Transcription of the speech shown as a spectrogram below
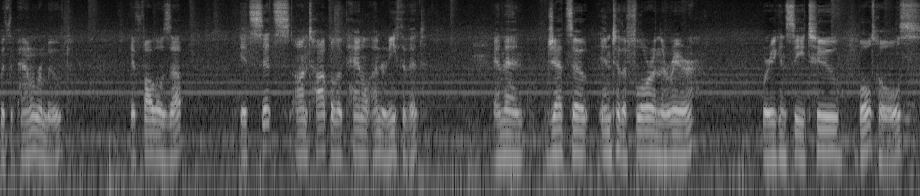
with the panel removed. It follows up it sits on top of a panel underneath of it and then jets out into the floor in the rear where you can see two bolt holes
